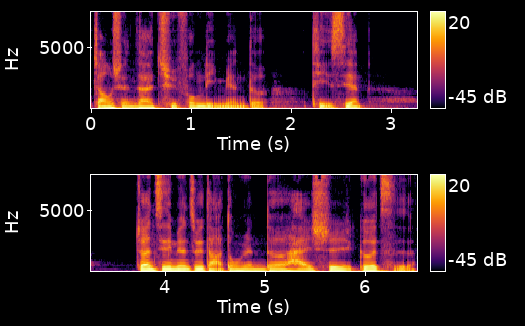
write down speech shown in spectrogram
张悬在曲风里面的体现。专辑里面最打动人的还是歌词，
